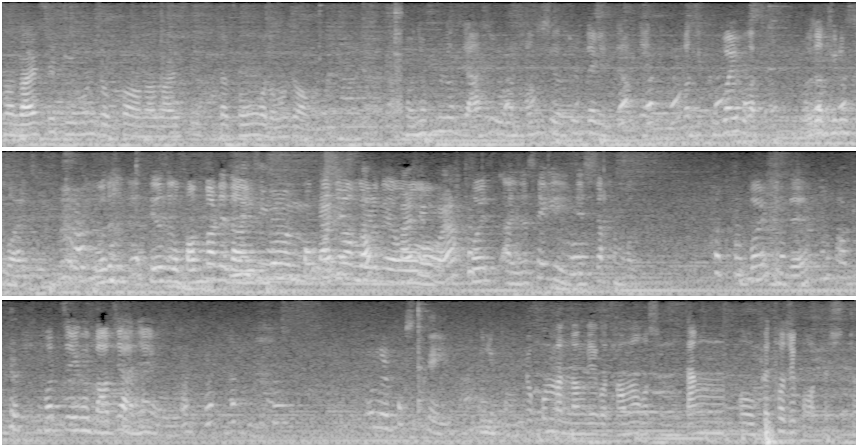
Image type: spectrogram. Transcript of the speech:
나 날씨 기분 좋다. 나 날씨 진짜 좋은 거 너무 좋아. 저녁 플러스 야식으로 한 5시간 술 때릴 때 마치 그 바이브 같아. 모자 뒤로 쓰고 알지? 모자 뒤로 쓰고 반팔에다 근데 지금 날샜 거야? 거의 아니 이제 색이 이제 시작한 거지. 아, 배- 맞지? 이건 낮이 아니야 이거. 오늘 데이. 그니까. 조금만 남기고 다 먹었습니다. 어, 배 터질 것 같아, 진짜.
